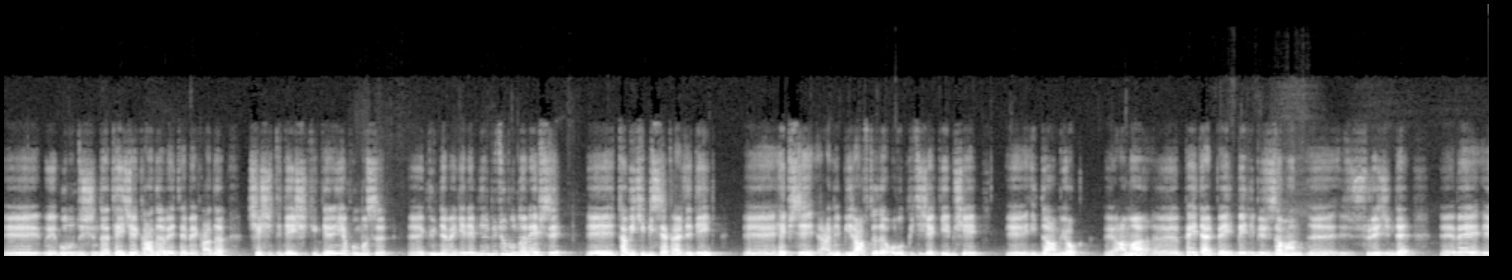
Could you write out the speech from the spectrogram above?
E, bunun dışında TCK'da ve TMK'da çeşitli değişikliklerin yapılması e, gündeme gelebilir. Bütün bunların hepsi e, tabii ki bir seferde değil. E, hepsi hani bir haftada olup bitecek diye bir şey e, iddiam yok. E, ama e, peyderpey belli bir zaman e, sürecinde e, ve e,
